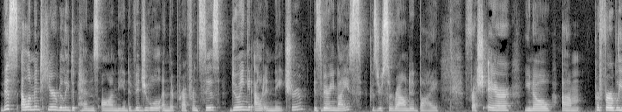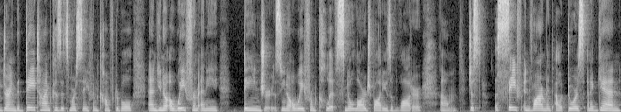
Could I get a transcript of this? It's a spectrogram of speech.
This element here really depends on the individual and their preferences. Doing it out in nature is very nice because you're surrounded by fresh air, you know, um, preferably during the daytime because it's more safe and comfortable, and, you know, away from any dangers, you know, away from cliffs, no large bodies of water, um, just a safe environment outdoors. And again,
